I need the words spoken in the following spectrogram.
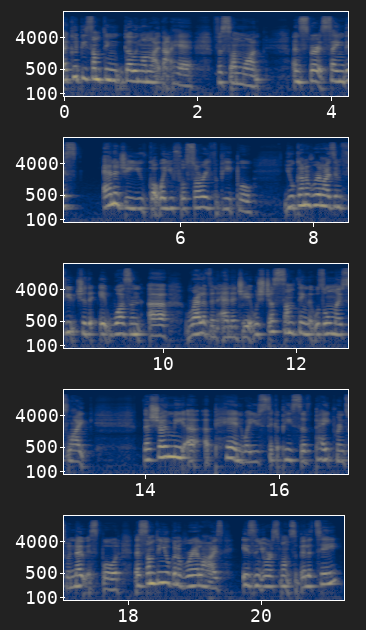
There could be something going on like that here for someone. And Spirit's saying this energy you've got where you feel sorry for people, you're going to realize in future that it wasn't a relevant energy. It was just something that was almost like they're showing me a, a pin where you stick a piece of paper into a notice board. There's something you're going to realize isn't your responsibility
